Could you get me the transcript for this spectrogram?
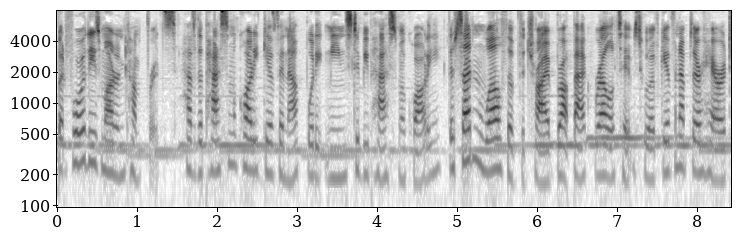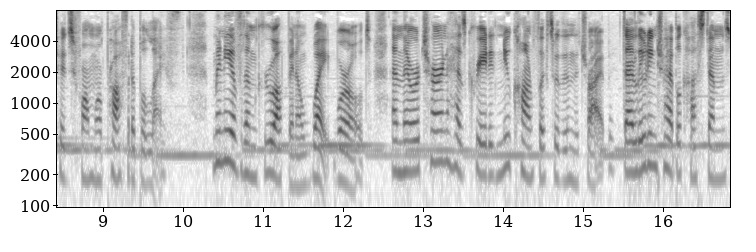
But for these modern comforts, have the Passamaquoddy given up what it means to be Passamaquoddy? The sudden wealth of the tribe brought back relatives who have given up their heritage for a more profitable life. Many of them grew up in a white world, and their return has created new conflicts within the tribe, diluting tribal customs,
